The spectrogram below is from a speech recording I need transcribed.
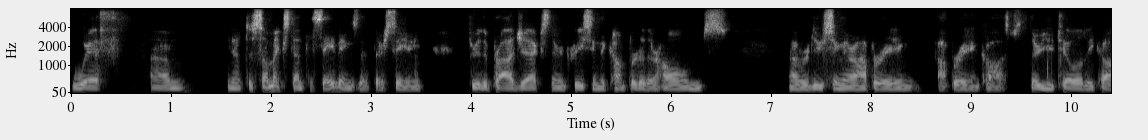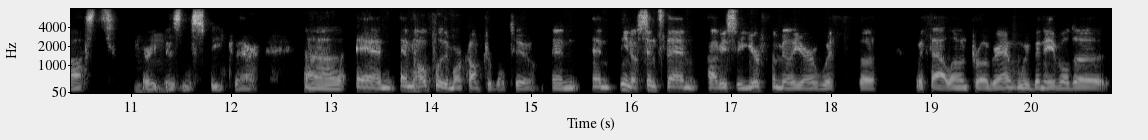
with um, you know to some extent the savings that they're seeing through the projects they're increasing the comfort of their homes uh, reducing their operating operating costs their utility costs mm-hmm. very business speak there uh, and and hopefully they're more comfortable too. And and you know since then, obviously you're familiar with the with that loan program. We've been able to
